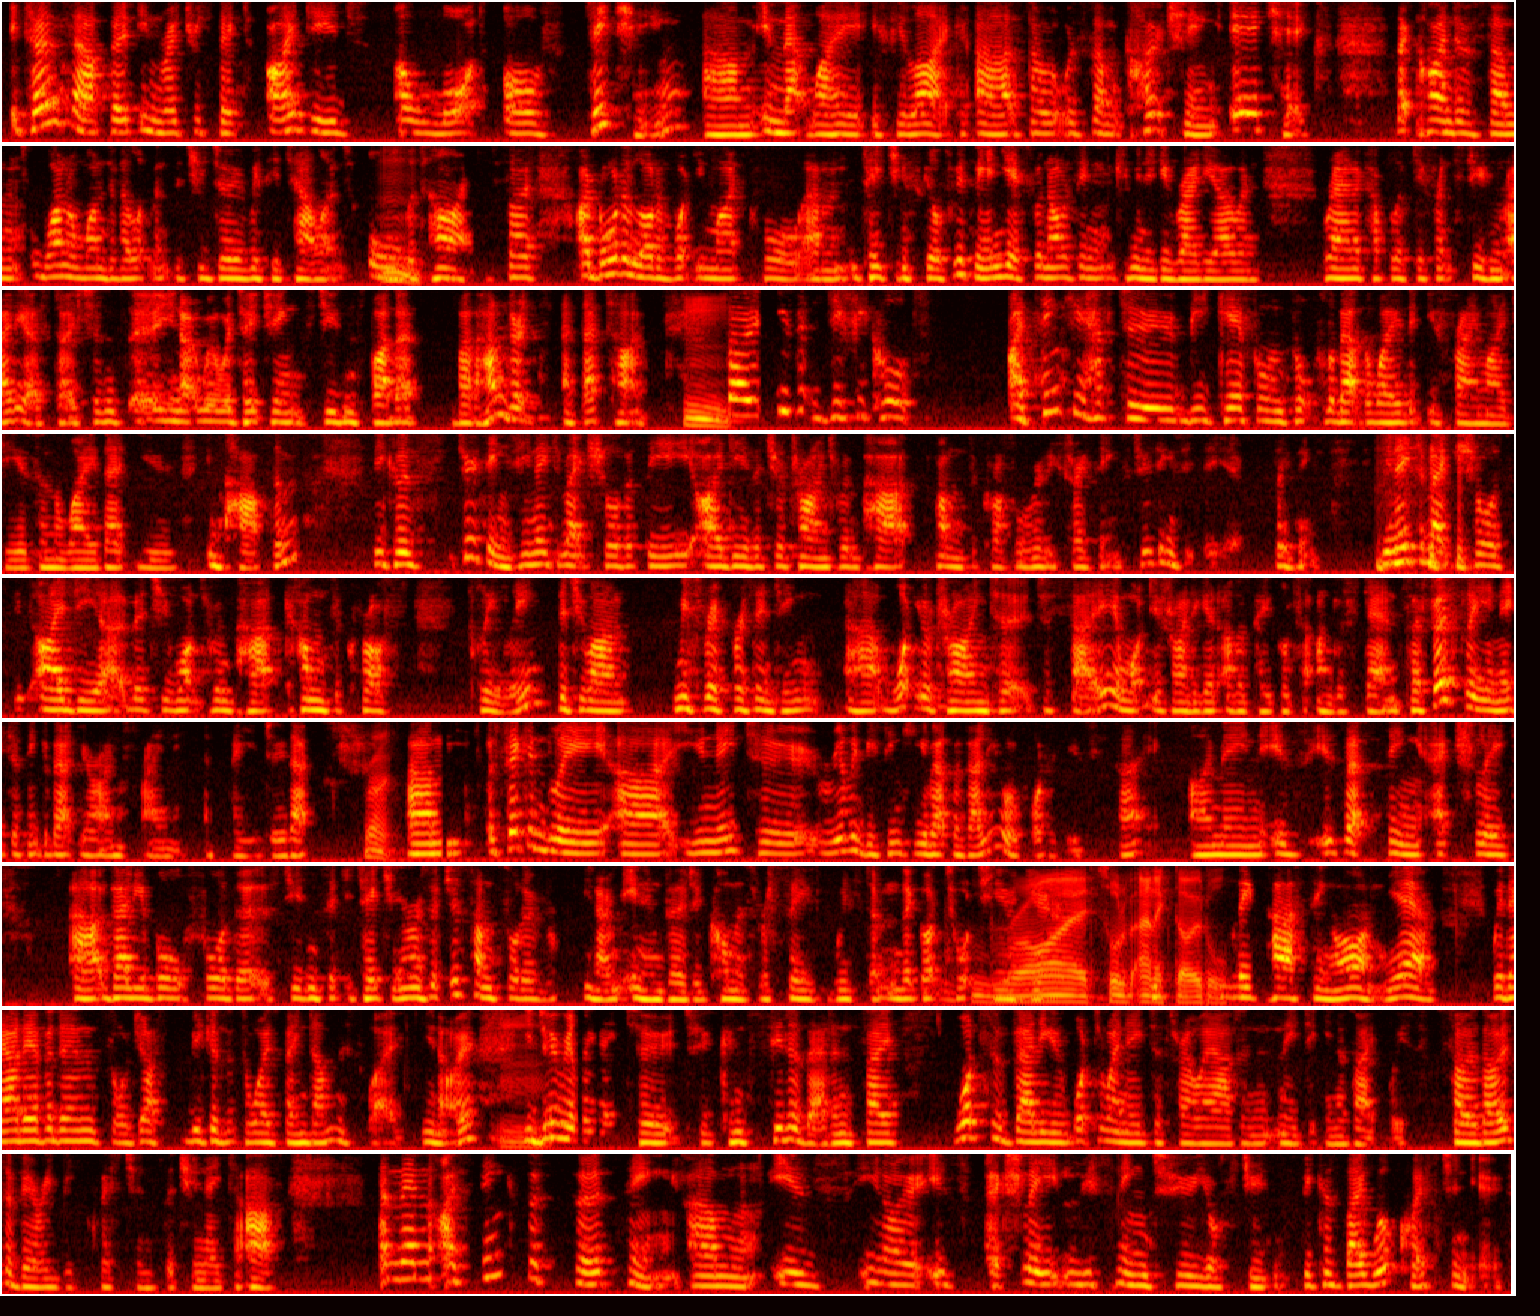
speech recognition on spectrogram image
it turns out that in retrospect, I did a lot of teaching um, in that way, if you like. Uh, so it was some um, coaching, air checks, that kind of um, one-on-one development that you do with your talent all mm. the time. So I brought a lot of what you might call um, teaching skills with me. And yes, when I was in community radio and ran a couple of different student radio stations, uh, you know, we were teaching students by the by the hundreds at that time. Mm. So is it difficult I think you have to be careful and thoughtful about the way that you frame ideas and the way that you impart them. Because two things, you need to make sure that the idea that you're trying to impart comes across, or really three things, two things, three things. You need to make sure the idea that you want to impart comes across clearly, that you aren't misrepresenting uh, what you're trying to, to say and what you're trying to get other people to understand. So, firstly, you need to think about your own framing and how you do that. Right. Um, secondly, uh, you need to really be thinking about the value of what it is you're saying. I mean, is is that thing actually uh, valuable for the students that you're teaching, or is it just some sort of, you know, in inverted commas, received wisdom that got taught to you? Right, sort of anecdotal. Passing on, yeah without evidence or just because it's always been done this way. You know, mm. you do really need to to consider that and say, what's of value? What do I need to throw out and need to innovate with? So those are very big questions that you need to ask. And then I think the third thing um, is, you know, is actually listening to your students because they will question you.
